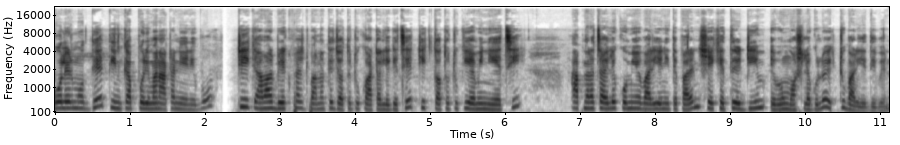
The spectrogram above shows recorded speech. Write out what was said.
বোলের মধ্যে তিন কাপ পরিমাণ আটা নিয়ে নিব। ঠিক আমার ব্রেকফাস্ট বানাতে যতটুকু আটা লেগেছে, ঠিক ততটুকুই আমি নিয়েছি। আপনারা চাইলে কমিয়ে বাড়িয়ে নিতে পারেন সেই ক্ষেত্রে ডিম এবং মশলাগুলো একটু বাড়িয়ে দিবেন।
